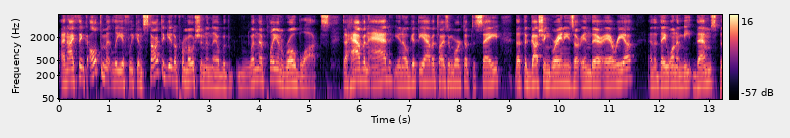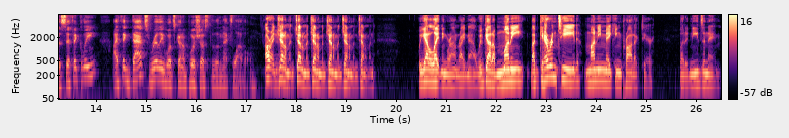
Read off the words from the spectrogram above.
And I think ultimately, if we can start to get a promotion in there with when they're playing Roblox, to have an ad, you know, get the advertising worked up to say that the gushing grannies are in their area and that they want to meet them specifically. I think that's really what's going to push us to the next level. All right, gentlemen, gentlemen, gentlemen, gentlemen, gentlemen, gentlemen. We got a lightning round right now. We've got a money, a guaranteed money making product here, but it needs a name.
